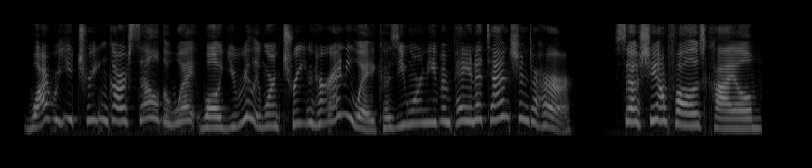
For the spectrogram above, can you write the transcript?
why were you treating Garcelle the way? Well, you really weren't treating her anyway because you weren't even paying attention to her. So she unfollows Kyle.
